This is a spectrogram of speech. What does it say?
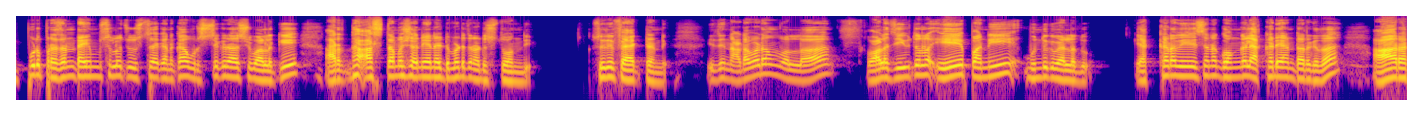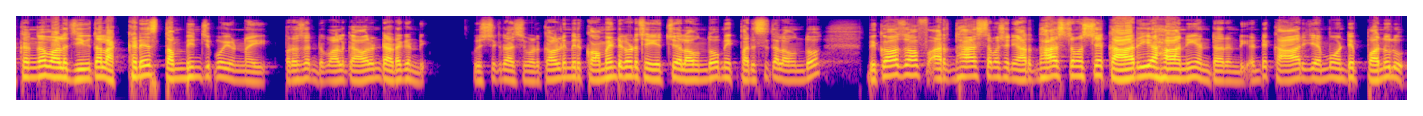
ఇప్పుడు ప్రజెంట్ టైమ్స్లో చూస్తే కనుక వృశ్చిక రాశి వాళ్ళకి అర్ధ అష్టమ శని అనేటువంటిది నడుస్తోంది. సో ఇది ఫ్యాక్ట్ అండి. ఇది నడవడం వల్ల వాళ్ళ జీవితంలో ఏ పని ముందుకు వెళ్ళదు. ఎక్కడ వేసిన గొంగళి అక్కడే అంటారు కదా ఆ రకంగా వాళ్ళ జీవితాలు అక్కడే స్తంభించిపోయి ఉన్నాయి. ప్రజెంట్ వాళ్ళు కావాలంటే అడగండి. వృశ్చిక రాశి వాడు కావాలంటే మీరు కామెంట్ కూడా చేయొచ్చు ఎలా ఉందో మీకు పరిస్థితి ఎలా ఉందో. బికాజ్ ఆఫ్ అర్ధాశ్రమ శని అర్ధాశ్రమస్య కార్యహాని అంటారండి. అంటే కార్యము అంటే పనులు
